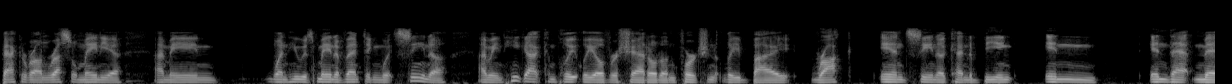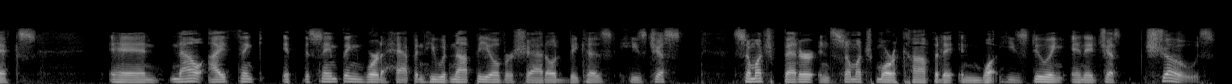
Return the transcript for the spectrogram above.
back around WrestleMania, I mean, when he was main eventing with Cena, I mean, he got completely overshadowed, unfortunately, by Rock and Cena kind of being in in that mix. And now I think if the same thing were to happen, he would not be overshadowed because he's just so much better and so much more confident in what he's doing, and it just shows.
